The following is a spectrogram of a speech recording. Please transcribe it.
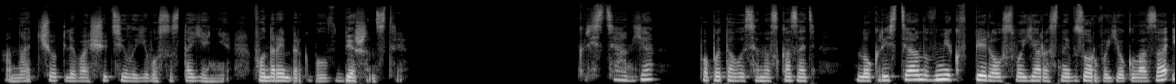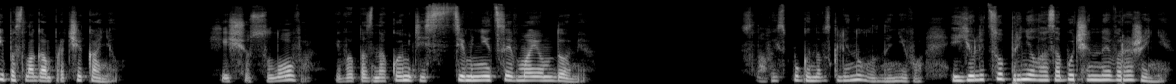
Она отчетливо ощутила его состояние. Фон Ремберг был в бешенстве. «Кристиан, я...» — попыталась она сказать, но Кристиан вмиг вперил свой яростный взор в ее глаза и по слогам прочеканил. «Еще слово, и вы познакомитесь с темницей в моем доме». Слава испуганно взглянула на него, и ее лицо приняло озабоченное выражение.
